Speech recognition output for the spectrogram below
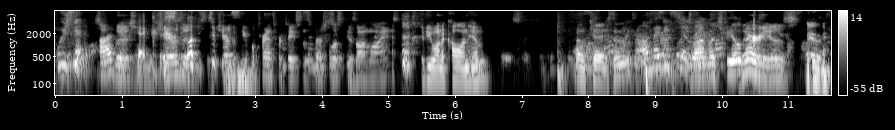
where's that So Audra the check? Chair, the supposed to chair, the pupil transportation specialist is online, if you want to call on him. Okay, who? Oh, maybe it's. Ron Litchfield? There he is. There.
